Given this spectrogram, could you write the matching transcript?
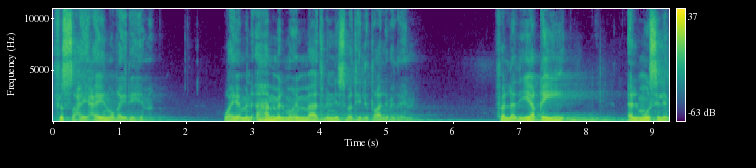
في الصحيحين وغيرهما وهي من أهم المهمات بالنسبة لطالب العلم. فالذي يقي المسلم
